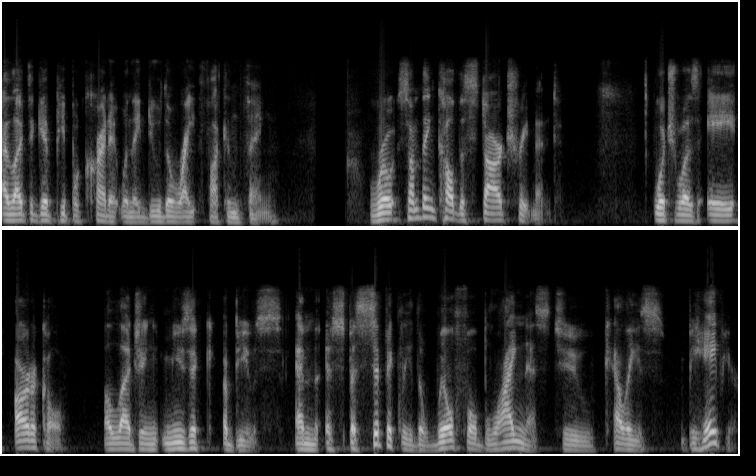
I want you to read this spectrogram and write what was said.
I like to give people credit when they do the right fucking thing, wrote something called the Star Treatment, which was a article alleging music abuse and specifically the willful blindness to Kelly's behavior.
